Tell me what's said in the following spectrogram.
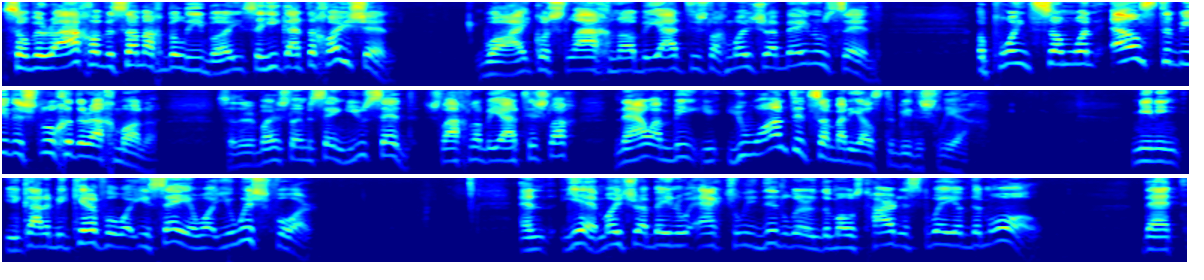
So v'ra'acha v'samach beliboy, so he got the choishen. Why? Because shlach no biyad tishlach Moshe Rabbeinu said, appoint someone else to be the shlucha the Rachmana. So the Rebbeinu Shalom is saying, you said shlach no tishlach. Now I'm being. You, you, wanted somebody else to be the shliach. Meaning you got to be careful what you say and what you wish for. And yeah, Moshe Rabbeinu actually did learn the most hardest way of them all. That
